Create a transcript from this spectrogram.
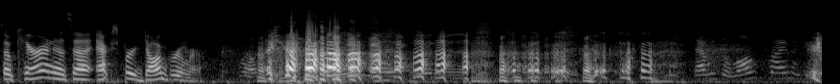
so Karen is an expert dog groomer. that was a long time ago.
